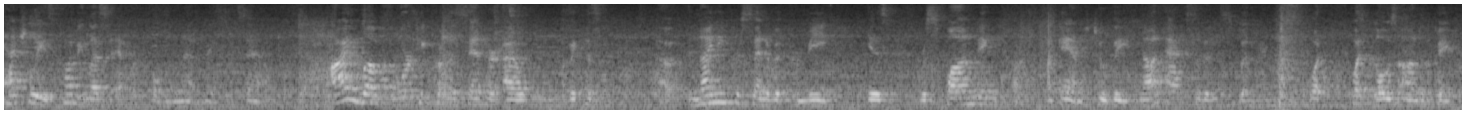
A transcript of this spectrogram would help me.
actually is probably less effortful than that makes it sound. I love working from the center out because uh, 90% of it for me is responding, again, to the, not accidents, but what, what goes onto the paper.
